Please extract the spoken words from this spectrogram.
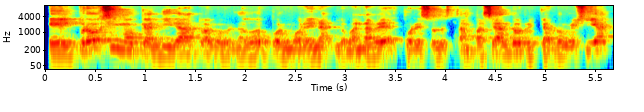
el próximo candidato a gobernador por Morena, lo van a ver, por eso lo están paseando, Ricardo Mejía,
